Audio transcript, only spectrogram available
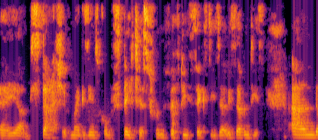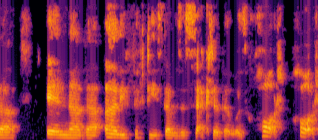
a um, stash of magazines called The Statist from the 50s, 60s, early 70s. And uh, in uh, the early 50s, there was a sector that was hot, hot,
